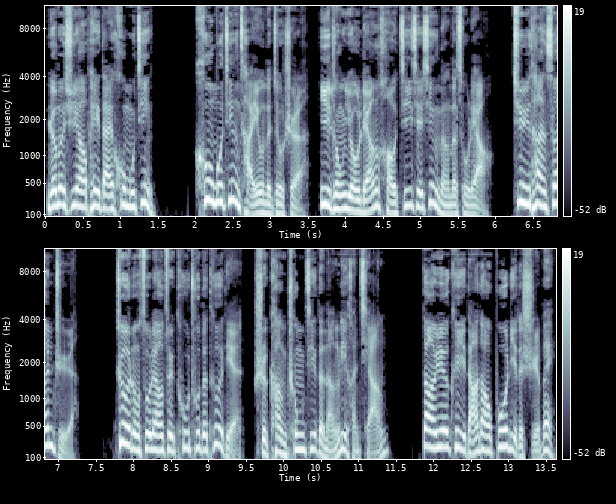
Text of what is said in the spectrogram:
人们需要佩戴护目镜。护目镜采用的就是一种有良好机械性能的塑料——聚碳酸酯。这种塑料最突出的特点是抗冲击的能力很强，大约可以达到玻璃的十倍。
